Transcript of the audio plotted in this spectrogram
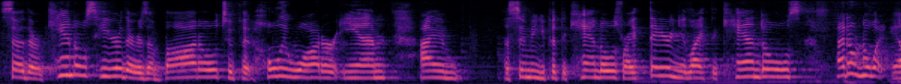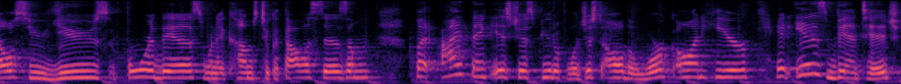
So there are candles here, there is a bottle to put holy water in. I am assuming you put the candles right there and you light the candles. I don't know what else you use for this when it comes to Catholicism, but I think it's just beautiful. Just all the work on here. It is vintage,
